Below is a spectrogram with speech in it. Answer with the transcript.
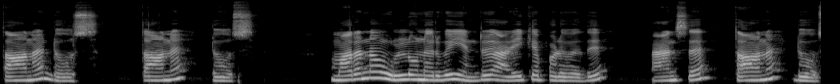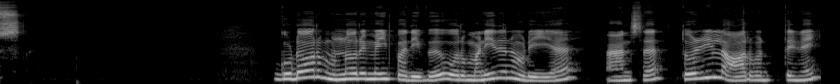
தான டோஸ். தான டோஸ். மரண உள்ளுணர்வு என்று அழைக்கப்படுவது ஆன்சர் தானடோஸ் குடோர் முன்னுரிமை பதிவு ஒரு மனிதனுடைய ஆன்சர் தொழில் ஆர்வத்தினை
